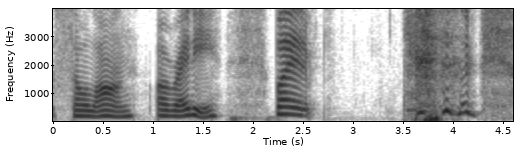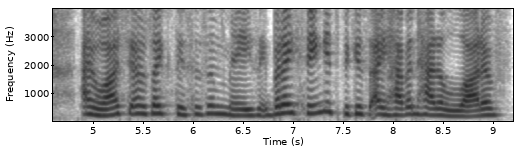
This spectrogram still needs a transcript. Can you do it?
so long already. But I watched. it, I was like, this is amazing. But I think it's because I haven't had a lot of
